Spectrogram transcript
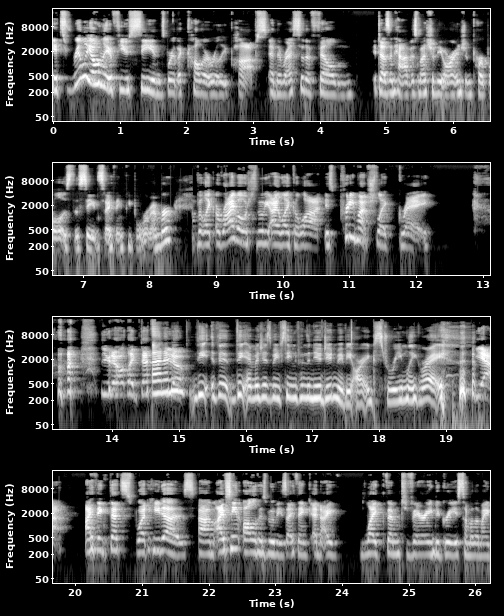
it's really only a few scenes where the color really pops, and the rest of the film it doesn't have as much of the orange and purple as the scenes that I think people remember. But like Arrival, which is a movie I like a lot, is pretty much like gray. you know, like that's And I you mean, know, the, the the images we've seen from the new Dune movie are extremely grey. yeah, I think that's what he does. Um, I've seen all of his movies, I think, and I like them to varying degrees. Some of them I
